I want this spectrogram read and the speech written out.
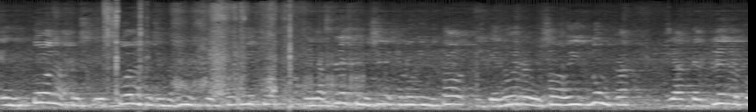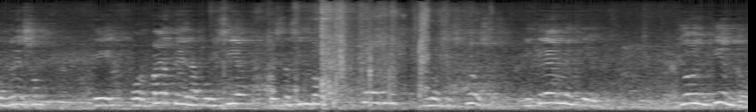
en todas las, todas las presentaciones que se han hecho, en las tres comisiones que me han invitado y que no he rehusado ir nunca, y ante el Pleno del Congreso, que por parte de la policía se está haciendo todo los esfuerzos. Y créanme que yo entiendo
